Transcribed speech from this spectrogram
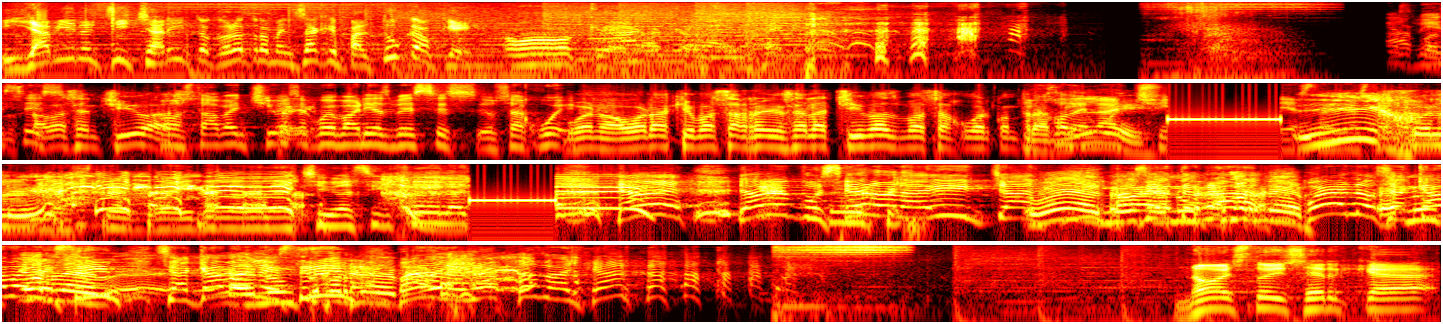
¿Y ya viene el chicharito con otro mensaje para el Tuca o qué? Ok. Cuando veces. estabas en Chivas. Cuando estaba en Chivas se fue varias veces. O sea, fue. Bueno, ahora que vas a regresar a Chivas, vas a jugar contra hijo mí, de la ch... Híjole. mamando este güey de lo de la Chivas, hijo de la ch... Ya me, ya me pusieron ahí, chat. Bueno, O sea, en un temblando. corner, Bueno, se acaba el corner, stream. Se acaba en el stream. Bueno. No estoy cerca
